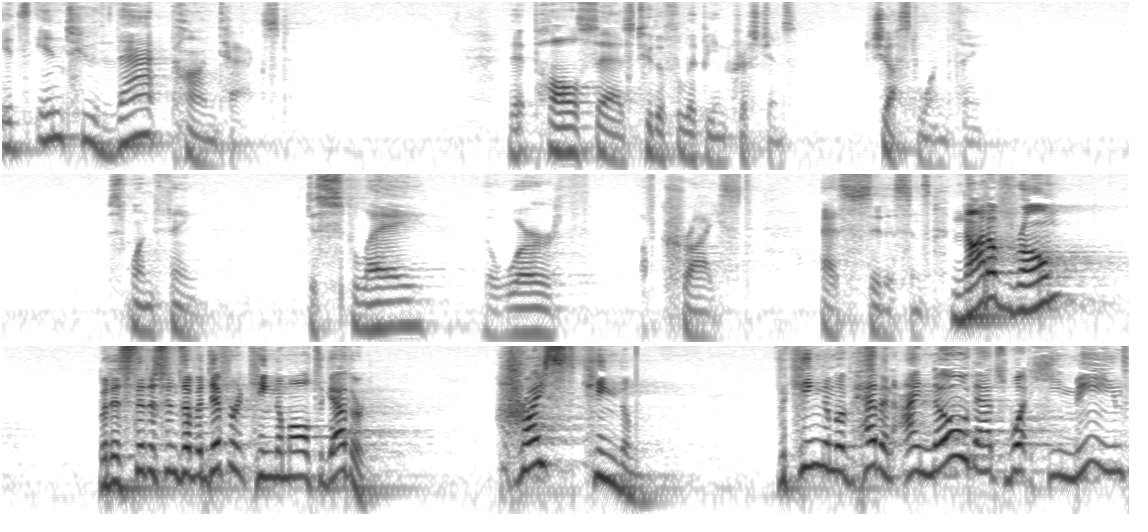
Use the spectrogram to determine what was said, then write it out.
It's into that context that Paul says to the Philippian Christians just one thing. Just one thing. Display the worth of Christ as citizens, not of Rome, but as citizens of a different kingdom altogether Christ's kingdom, the kingdom of heaven. I know that's what he means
